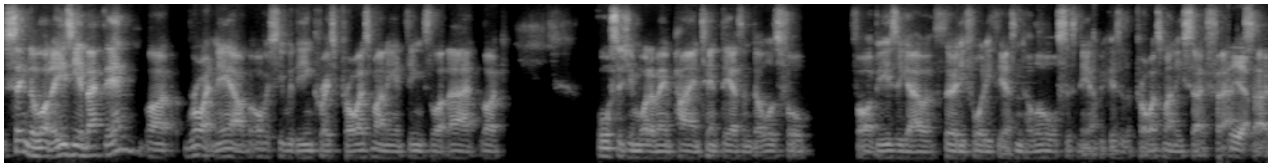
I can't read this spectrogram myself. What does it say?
seemed a lot easier back then. Like right now, obviously with the increased prize money and things like that, like horses you might have been paying ten thousand dollars for five years ago are thirty, forty thousand dollar horses now because of the prize money so fat. Yeah. So,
